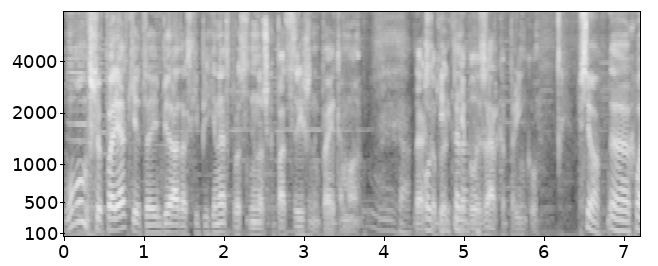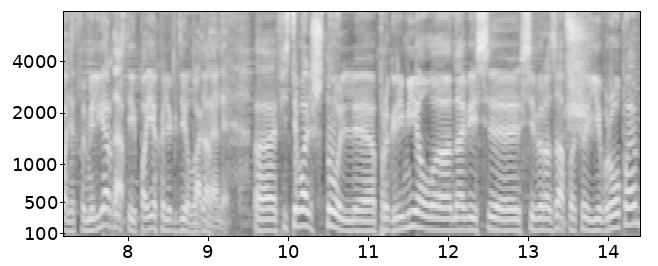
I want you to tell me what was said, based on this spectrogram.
Ну, все в порядке, это императорский пекинес, просто немножко подстриженный, поэтому, да, да чтобы Окей, не было жарко принку. Все, э, хватит фамильярности, да. поехали к делу. Погнали. Да. Э, фестиваль «Штоль» э, прогремел на весь северо-запад Европы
